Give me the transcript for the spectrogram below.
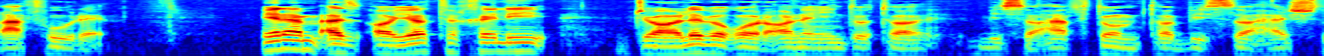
غفوره. اینم از آیات خیلی جالب قرآن این دوتا 27 تا 28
